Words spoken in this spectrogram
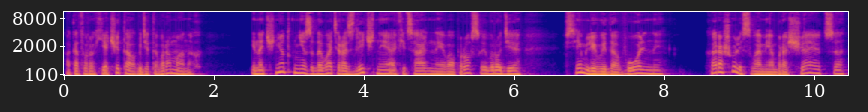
о которых я читал где-то в романах, и начнет мне задавать различные официальные вопросы вроде «Всем ли вы довольны?», «Хорошо ли с вами обращаются?»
